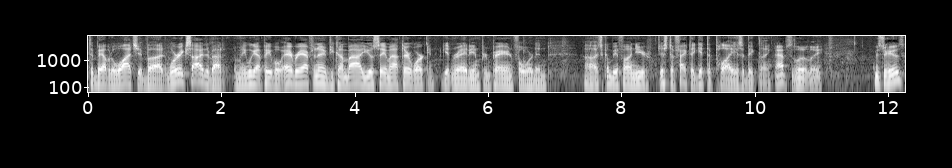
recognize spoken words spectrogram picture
to be able to watch it. But we're excited about it. I mean, we got people every afternoon. If you come by, you'll see them out there working, getting ready, and preparing for it. And uh, it's going to be a fun year. Just the fact they get to play is a big thing. Absolutely. Mr. Hughes?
